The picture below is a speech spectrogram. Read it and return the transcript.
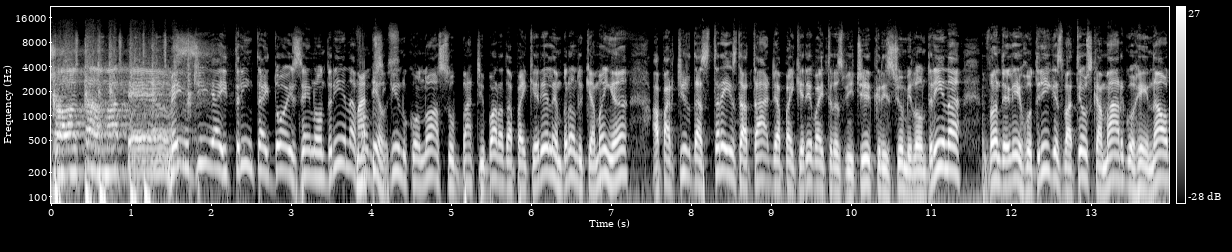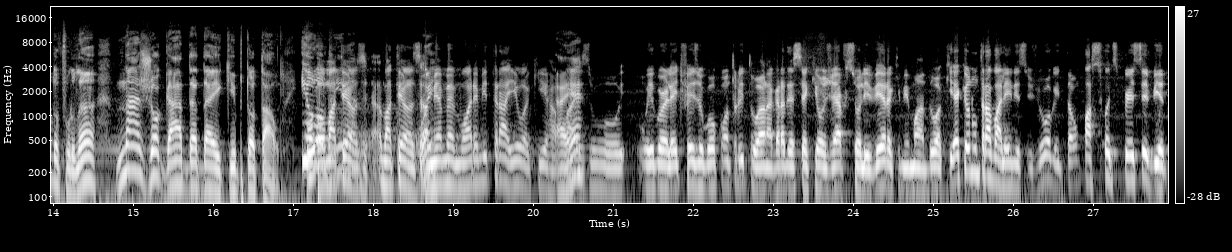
J. Mateus. Meio-dia e 32 em Londrina. Mateus. Vamos seguindo com o nosso bate-bola da Paiquerê. Lembrando que amanhã, a partir das três da tarde, a Paiquerê vai transmitir Cristiúme Londrina, Vanderlei Rodrigues, Matheus Camargo, Reinaldo Furlan, na jogada da equipe total. E Ô, Londrina... Matheus, Matheus, a minha memória me traiu aqui, rapaz. Ah, é? o, o Igor Leite fez o gol contra o Ituano. Agradecer aqui ao Jefferson Oliveira que me mandou aqui. É que eu não trabalhei nesse jogo, então passou despercebido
